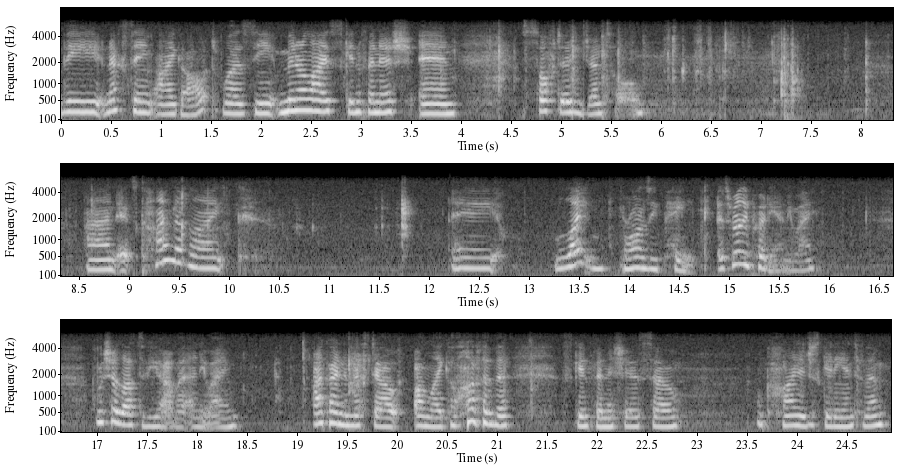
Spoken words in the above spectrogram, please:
the next thing I got was the Mineralized Skin Finish in Soft and Gentle. And it's kind of like a light bronzy pink. It's really pretty anyway. I'm sure lots of you have it anyway. I kind of missed out on like a lot of the skin finishes, so I'm kind of just getting into them.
